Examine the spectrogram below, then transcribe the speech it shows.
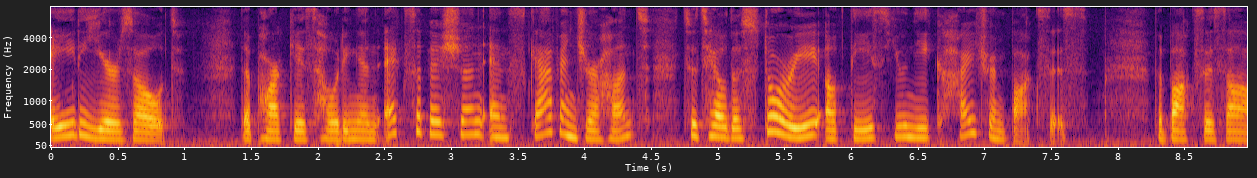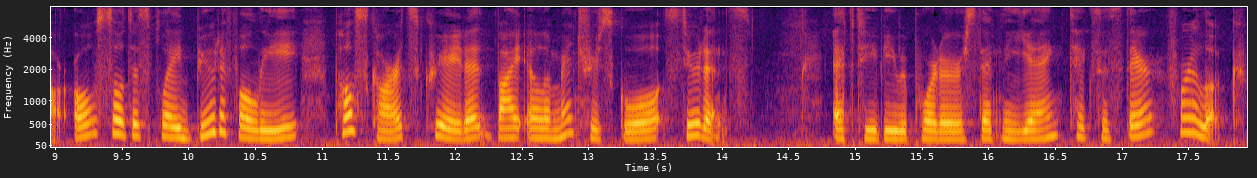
80 years old. The park is holding an exhibition and scavenger hunt to tell the story of these unique hydrant boxes. The boxes are also displayed beautifully, postcards created by elementary school students. FTV reporter Stephanie Yang takes us there for a look.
